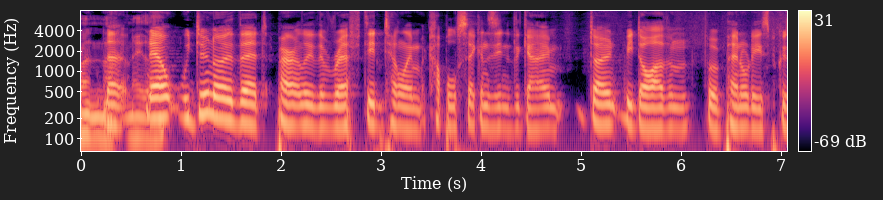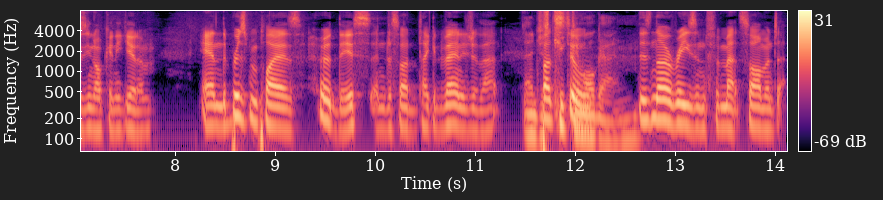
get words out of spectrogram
don't No, know neither. now, we do know that apparently the ref did tell him a couple seconds into the game, don't be diving for penalties because you're not going to get them. And the Brisbane players heard this and decided to take advantage of that. and just but kicked still, him all game There's no reason for Matt Simon to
